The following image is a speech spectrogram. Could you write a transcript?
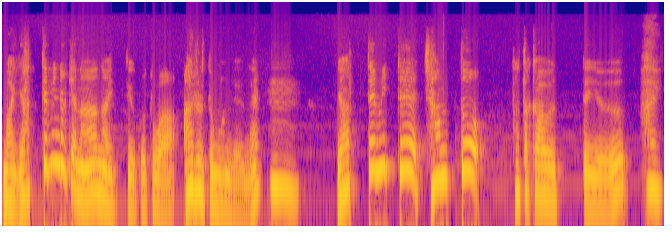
まあ、やってみなきゃならないっていうことはあると思うんだよね。うん。やってみてちゃんと戦うっていうはい。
